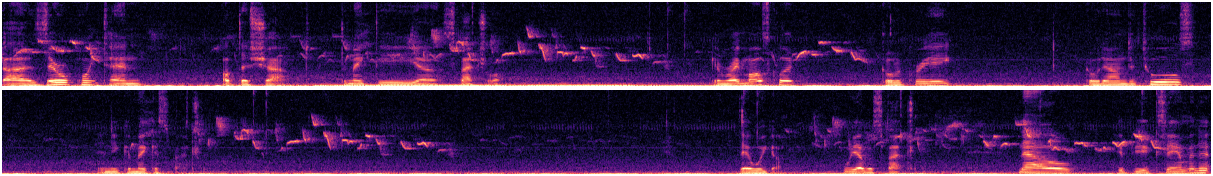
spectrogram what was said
uh, 0.10 of the shaft to make the uh, spatula. Can right mouse click, go to create, go down to tools, and you can make a spatula. There we go. We have a spatula. Now, if you examine it,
